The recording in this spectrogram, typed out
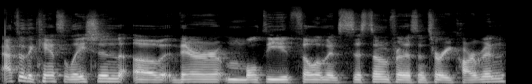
After the cancellation of their multi-filament system for the Centauri Carbon,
